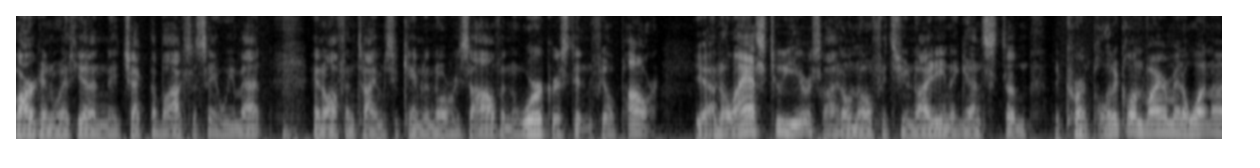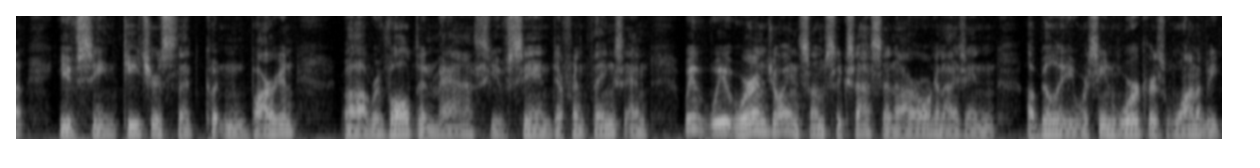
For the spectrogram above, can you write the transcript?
bargain with you and they check the box and say we met and oftentimes it came to no resolve and the workers didn't feel power yeah. in the last two years i don't know if it's uniting against um, the current political environment or whatnot you've seen teachers that couldn't bargain uh, revolt in mass you've seen different things and we, we, we're enjoying some success in our organizing ability. We're seeing workers want to be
